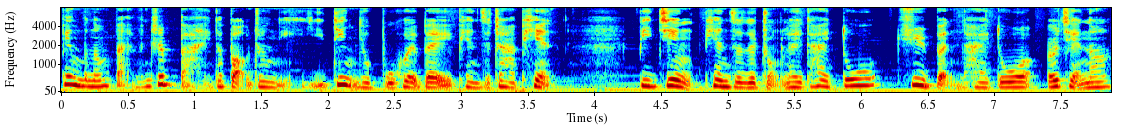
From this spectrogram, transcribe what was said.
并不能百分之百的保证你一定就不会被骗子诈骗。毕竟骗子的种类太多，剧本太多，而且呢，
